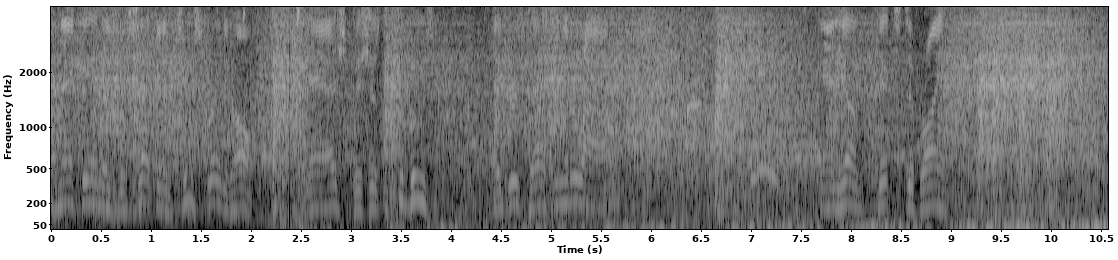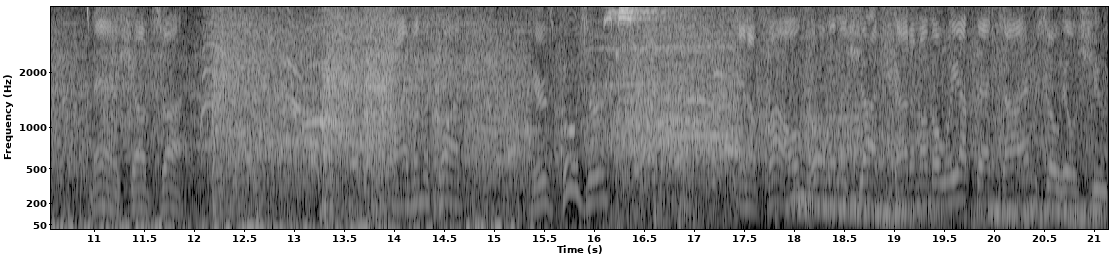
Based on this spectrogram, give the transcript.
And that game is the second of two straight at home. Nash dishes to Boozer. Lakers passing it around. And Young kicks to Bryant. Nash outside. Five on the clock. Here's Boozer. And a foul called on the shot. Got him on the way up that time, so he'll shoot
